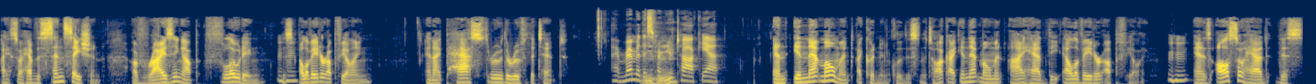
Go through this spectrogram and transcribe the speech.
I, so I have the sensation of rising up, floating, this mm-hmm. elevator up feeling, and I pass through the roof of the tent. I remember this from your mm-hmm. talk. Yeah. And in that moment, I couldn't include this in the talk. I, in that moment, I had the elevator up feeling, and it's also had this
